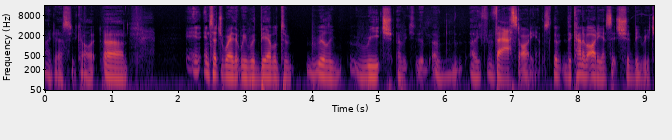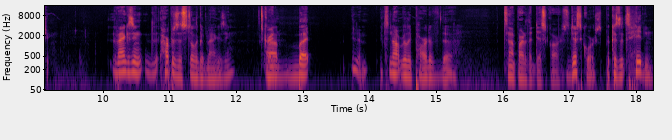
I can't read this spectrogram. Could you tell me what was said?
I guess you call it, um, in, in such a way that we would be able to really reach a, a, a vast audience, the the kind of audience it should be reaching. The magazine, Harper's, is still a good magazine, It's great. uh, but you know, it's not really part of the it's not part of the discourse. discourse because it's hidden,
